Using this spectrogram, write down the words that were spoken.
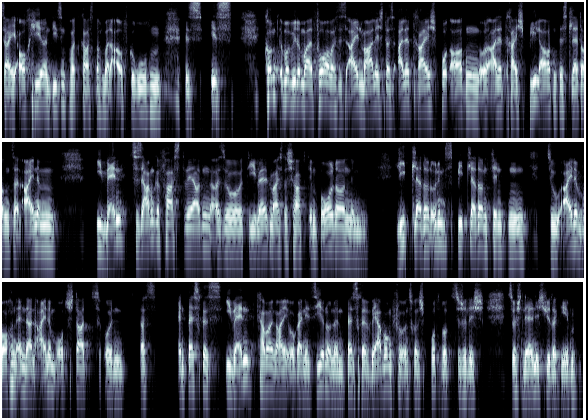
sei auch hier in diesem Podcast nochmal aufgerufen. Es ist, kommt immer wieder mal vor, aber es ist einmalig, dass alle drei Sportarten oder alle drei Spielarten des Kletterns an einem Event zusammengefasst werden. Also die Weltmeisterschaft im Bouldern, im Leadklettern und im Speedklettern finden zu einem Wochenende an einem Ort statt und das ein besseres Event kann man gar nicht organisieren und eine bessere Werbung für unseren Sport wird es sicherlich so schnell nicht wieder geben.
